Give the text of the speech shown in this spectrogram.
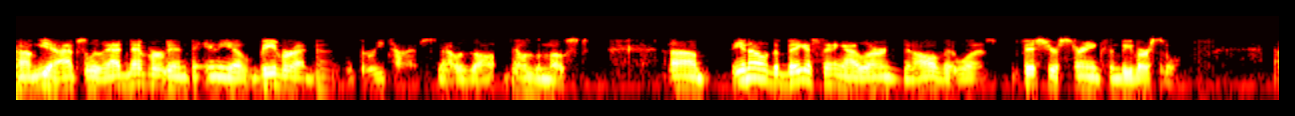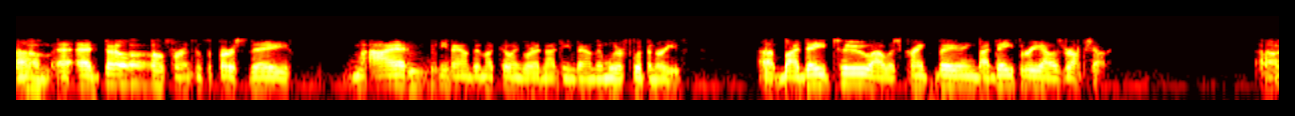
Um, yeah, absolutely. I'd never been to any of Beaver. I'd been three times. That was all. That was the most. Um, you know, the biggest thing I learned in all of it was fish your strengths and be versatile. Um, at, Toho, for instance, the first day, I had 15 pounds in my co-angler had 19 pounds, and we were flipping reeds. Uh, by day two, I was crankbaiting. By day three, I was drop shotting. Uh,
